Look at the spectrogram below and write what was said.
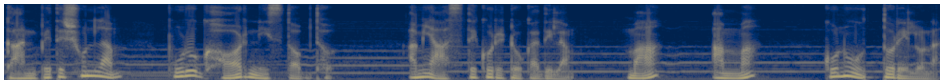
কান পেতে শুনলাম পুরো ঘর নিস্তব্ধ। আমি আস্তে করে টোকা দিলাম, মা, আম্মা, কোনো উত্তর এলো না।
